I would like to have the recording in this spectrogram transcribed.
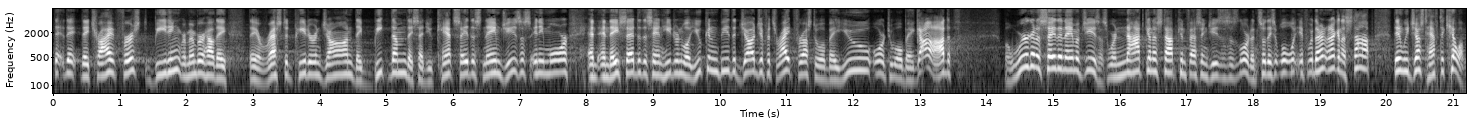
They, they, they, try first beating. Remember how they, they arrested Peter and John? They beat them. They said, You can't say this name, Jesus, anymore. And, and they said to the Sanhedrin, Well, you can be the judge if it's right for us to obey you or to obey God. But we're going to say the name of Jesus. We're not going to stop confessing Jesus as Lord. And so they said, well, if we're not going to stop, then we just have to kill him.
